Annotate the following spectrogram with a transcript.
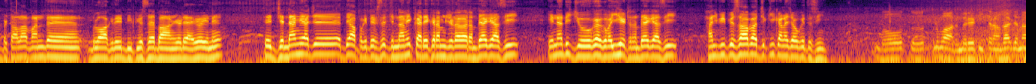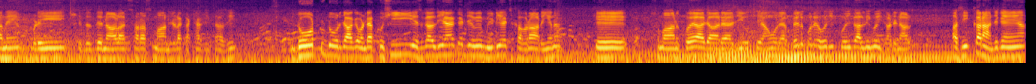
ਬਟਾਲਾ ਵਨ ਦੇ ਬਲਾਕ ਦੇ ਬੀਪੀਓ ਸਾਹਿਬਾਨ ਜਿਹੜੇ ਆਏ ਹੋਏ ਨੇ ਤੇ ਜਿੰਨਾ ਵੀ ਅੱਜ ਅਧਿਆਪਕ ਦਿਵਸ ਜਿੰਨਾ ਵੀ ਕਾਰਜਕ੍ਰਮ ਜਿਹੜਾ ਆਰੰਭਿਆ ਗਿਆ ਸੀ ਇਹਨਾਂ ਦੀ ਯੋਗ ਅਗਵਾਈ ਹੇਠ ਆਰੰਭਿਆ ਗਿਆ ਸੀ। ਹਾਂਜੀ, ਬੀਪੀ ਸਾਹਿਬ, ਅੱਜ ਕੀ ਕਹਿਣਾ ਚਾਹੋਗੇ ਤੁਸੀਂ? ਬਹੁਤ ਧੰਨਵਾਦ ਮੇਰੇ ਟੀਚਰਾਂ ਦਾ, ਜਿਨ੍ਹਾਂ ਨੇ ਬੜੀ ਸ਼ਿੱਦਤ ਦੇ ਨਾਲ ਅੱਜ ਸਾਰਾ ਸਮਾਨ ਜਿਹੜਾ ਇਕੱਠਾ ਕੀਤਾ ਸੀ। ਡੋਰ ਟੂ ਡੋਰ ਜਾ ਕੇ ਵੰਡਿਆ। ਖੁਸ਼ੀ ਇਸ ਗੱਲ ਦੀ ਆ ਕਿ ਜਿਵੇਂ ਮੀਡੀਆ 'ਚ ਖਬਰਾਂ ਆ ਰਹੀਆਂ ਨਾ ਕਿ ਸਮਾਨ ਖੋਇਆ ਜਾ ਰਿਹਾ ਜੀ, ਉੱਥੇ ਆਉਂ ਰਿਹਾ। ਬਿਲਕੁਲ ਇਹੋ ਜੀ ਕੋਈ ਗੱਲ ਨਹੀਂ ਹੋਈ ਸਾਡੇ ਨਾਲ। ਅਸੀਂ ਘਰਾਂ 'ਚ ਗਏ ਆ।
